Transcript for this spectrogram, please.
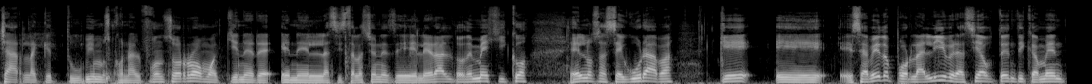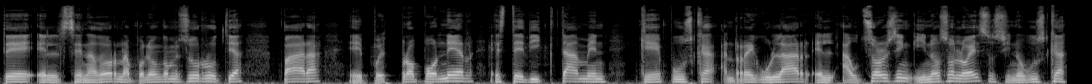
charla que tuvimos con Alfonso Romo aquí en, en las instalaciones del Heraldo de México, él nos aseguraba que eh, eh, se ha ido por la libre así auténticamente el senador Napoleón Gómez Urrutia para eh, pues proponer este dictamen que busca regular el outsourcing y no solo eso, sino busca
